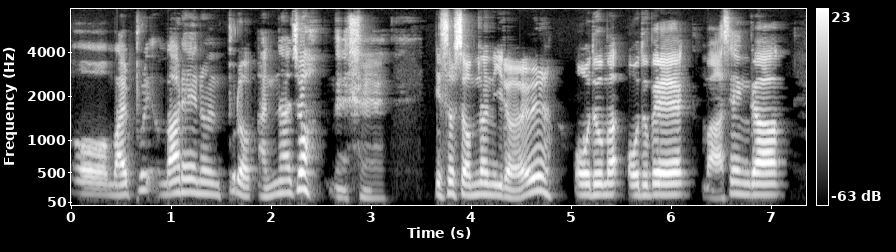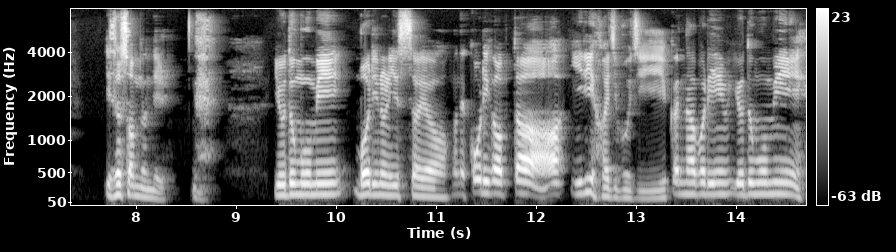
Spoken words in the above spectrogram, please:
어, 말 뿌리, 말에는 뿔안 나죠? 네. 있을 수 없는 일을 오두, 오두백, 마생각, 있을 수 없는 일. 네. 요두무미 머리는 있어요. 근데 꼬리가 없다. 일이 허지부지 끝나버림. 요두무미,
